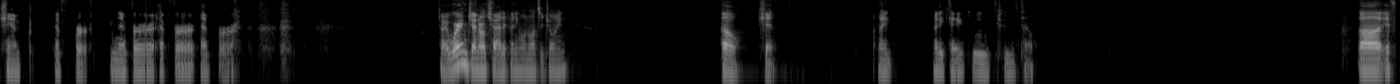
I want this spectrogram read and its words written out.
champ ever. Never, ever, ever. All right, we're in general chat if anyone wants to join. Oh, shit. I IDK who to tell. Uh, if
